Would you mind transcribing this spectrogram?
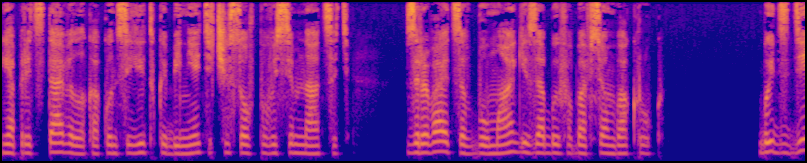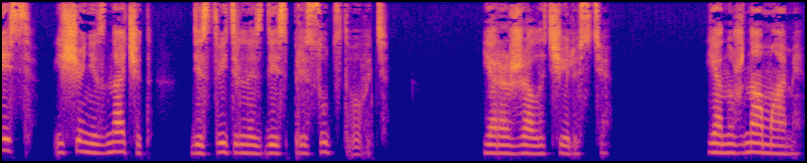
Я представила, как он сидит в кабинете часов по восемнадцать, зарывается в бумаги, забыв обо всем вокруг. Быть здесь еще не значит действительно здесь присутствовать. Я разжала челюсти. Я нужна маме.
